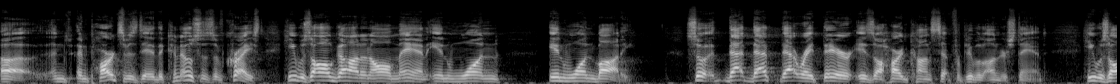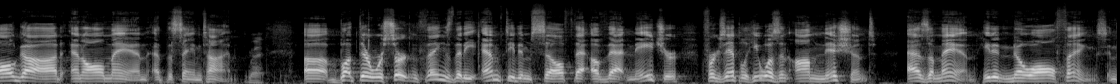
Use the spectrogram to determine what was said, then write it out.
uh, and, and parts of his deity, the kenosis of Christ. He was all God and all man in one in one body. So that that that right there is a hard concept for people to understand. He was all God and all man at the same time. Right. Uh, but there were certain things that he emptied himself that of that nature. For example, he wasn't omniscient as a man. He didn't know all things. In,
